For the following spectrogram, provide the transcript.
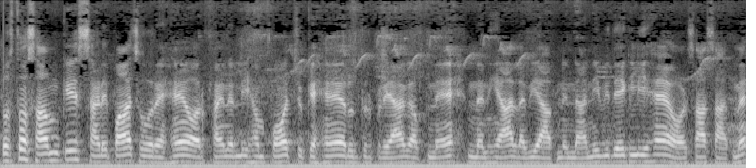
दोस्तों, शाम के साढ़े पाँच हो रहे हैं और फाइनली हम पहुँच चुके हैं रुद्रप्रयाग अपने ननिहाल। अभी आपने नानी भी देख ली है और साथ साथ में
